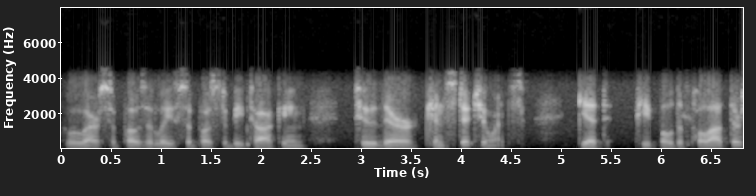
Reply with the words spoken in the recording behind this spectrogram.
who are supposedly supposed to be talking to their constituents? Get people to pull out their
